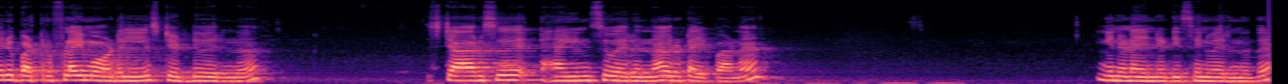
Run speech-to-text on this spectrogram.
ഒരു ബട്ടർഫ്ലൈ മോഡലിൽ സ്റ്റഡ് വരുന്ന സ്റ്റാർസ് ഹാങ്ങിങ്സ് വരുന്ന ഒരു ടൈപ്പാണ് ഇങ്ങനെയാണ് അതിന്റെ ഡിസൈൻ വരുന്നത്.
